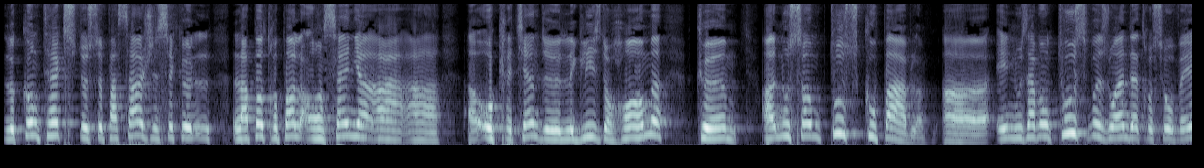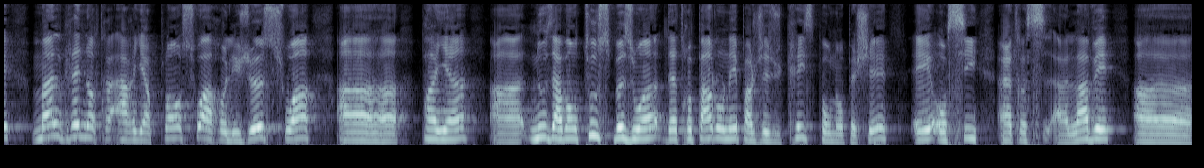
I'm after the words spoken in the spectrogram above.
le contexte de ce passage, c'est que l'apôtre Paul enseigne aux chrétiens de l'Église de Rome que euh, nous sommes tous coupables euh, et nous avons tous besoin d'être sauvés malgré notre arrière-plan, soit religieux, soit euh, païen. Euh, nous avons tous besoin d'être pardonnés par Jésus-Christ pour nos péchés et aussi être euh, lavés euh,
